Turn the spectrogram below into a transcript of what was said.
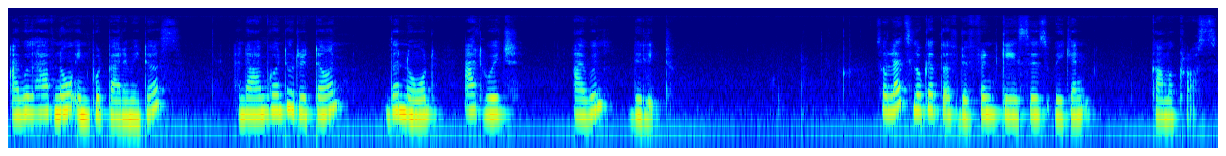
I will have no input parameters and I'm going to return the node at which I will delete. So let's look at the different cases we can come across.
